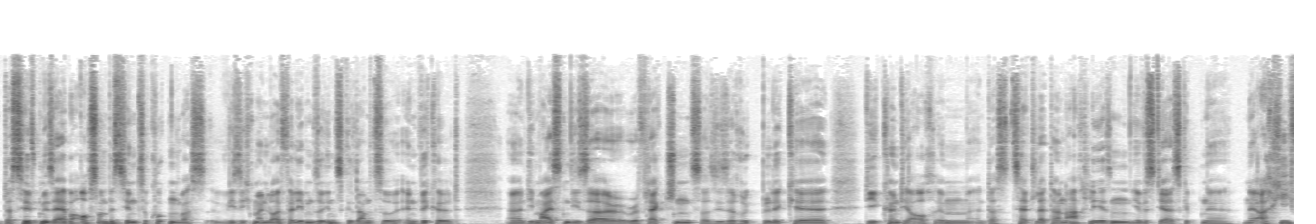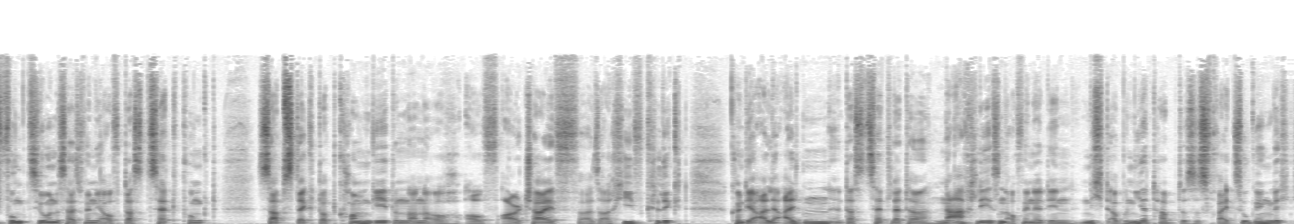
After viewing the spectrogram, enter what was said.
das hilft mir selber auch so ein bisschen zu gucken, was, wie sich mein Läuferleben so insgesamt so entwickelt. Äh, die meisten dieser Reflections, also diese Rückblicke, die könnt ihr auch im das Z-Letter nachlesen. Ihr wisst ja, es gibt eine, eine Archivfunktion, das heißt, wenn ihr auf das Z.substack.com geht und dann auch auf Archive, also Archiv klickt, könnt ihr alle alten äh, das Z-Letter nachlesen, auch wenn ihr den nicht abonniert habt. Das ist frei zugänglich.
